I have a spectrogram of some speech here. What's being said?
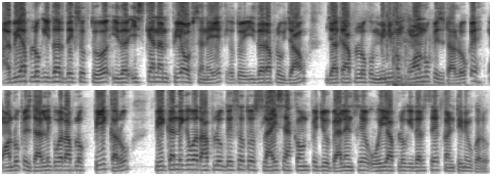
अभी आप लोग इधर देख सकते हो, इधर स्कैन एंड पे ऑप्शन है एक तो इधर आप लोग जाओ, जाके आप लोग को मिनिमम वन रुपीज़ डालो ओके वन रुपीज़ डालने के बाद आप लोग पे करो। पे करने के बाद आप लोग देख सकते हो स्लाइस अकाउंट पे जो बैलेंस है, वही आप लोग इधर से कंटिन्यू करो।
